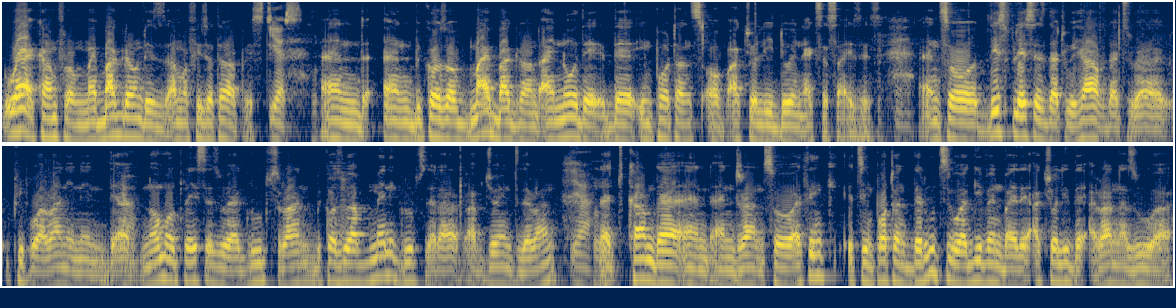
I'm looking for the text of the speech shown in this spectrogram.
where I come from, my background is I'm a physiotherapist. Yes. And and because of my background, I know the the importance of actually doing exercises. And so these places that we have that uh, people are running in, they are normal places where groups run because we have many groups that are, have joined the run Yeah. that come there and, and run. So I think it's important. The routes were given by the actually the runners who are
